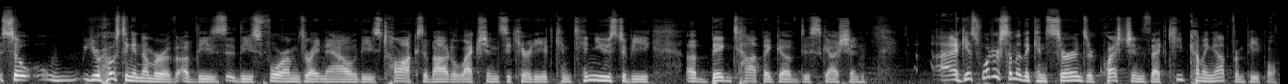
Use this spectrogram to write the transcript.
So you're hosting a number of, of these these forums right now, these talks about election security. It continues to be a big topic of discussion. I guess what are some of the concerns or questions that keep coming up from people?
